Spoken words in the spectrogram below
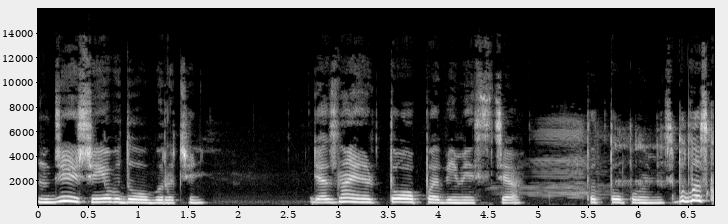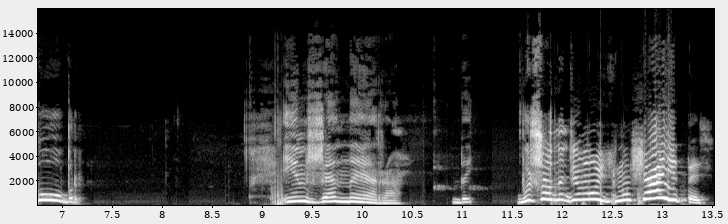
Надіюся, я буду оборотень. Я знаю топові місця. То топові місця. Будь ласка, обр. Інженера. Дай- Ви що наді мною знущаєтесь?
